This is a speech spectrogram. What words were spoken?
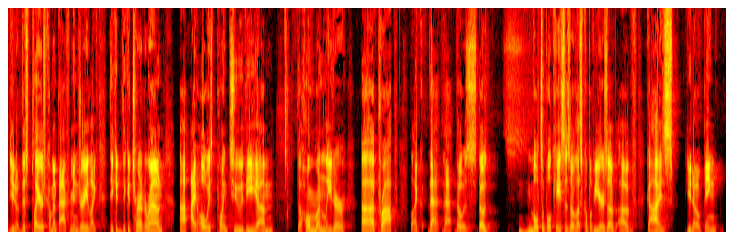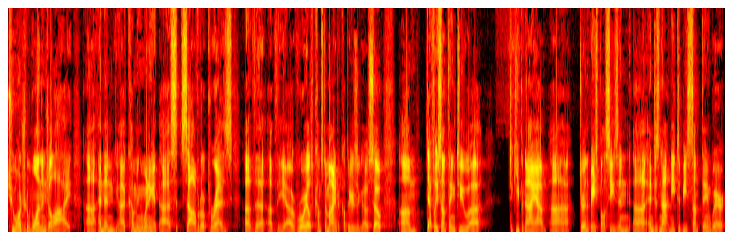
you know this player's coming back from injury, like they could they could turn it around. Uh, I always point to the um, the home run leader uh, prop, like that that those those multiple cases over the last couple of years of of guys you know being 200 to 1 in July uh, and then uh, coming and winning it uh, Salvador Perez of the of the uh, Royals comes to mind a couple years ago so um, definitely something to uh, to keep an eye out uh, during the baseball season uh, and does not need to be something where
